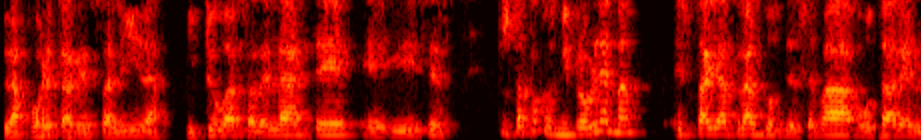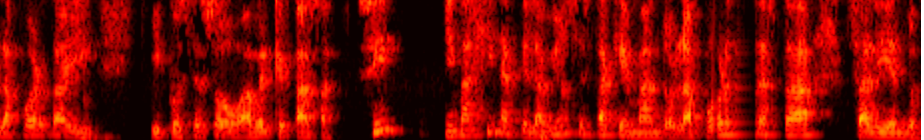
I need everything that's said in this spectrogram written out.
la, puerta de salida y tú vas adelante eh, y dices, pues tampoco es mi problema. Está allá atrás donde se va a botar en la puerta y, y pues eso, a ver qué pasa. Sí, Imagínate, el avión se está quemando, la puerta está saliendo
